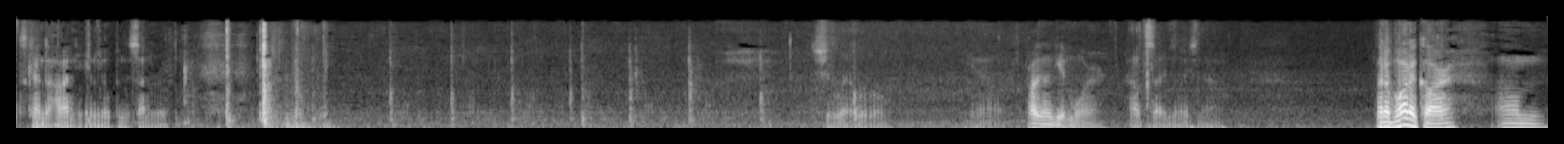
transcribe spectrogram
It's kind of hot in here. Let me open the sunroof. Should let a little. Yeah, probably gonna get more outside noise now. But I bought a car. Um,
